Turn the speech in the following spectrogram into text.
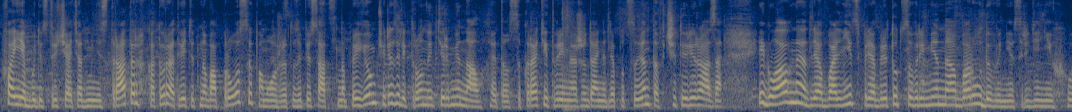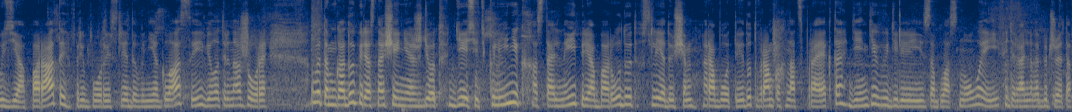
Фойе будет встречать администратор, который ответит на вопросы, поможет записаться на прием через электронный терминал. Это сократит время ожидания для пациентов в 4 раза. И главное, для больниц приобретут современное оборудование. Среди них УЗИ-аппараты, приборы исследования глаз и велотренажеры. В этом году переоснащение ждет 10 клиник, остальные переоборудуют в следующем. Работы идут в рамках нацпроекта, деньги выделили из областного и федерального бюджетов.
